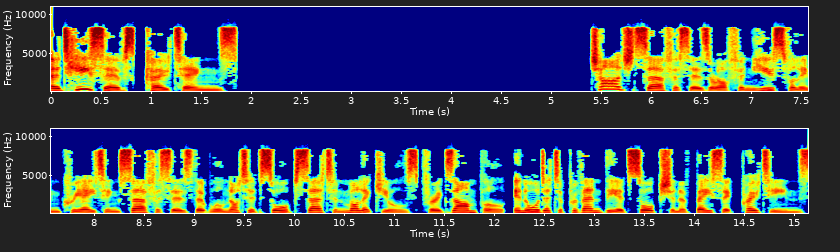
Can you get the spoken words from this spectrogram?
Adhesives, coatings Charged surfaces are often useful in creating surfaces that will not adsorb certain molecules for example, in order to prevent the adsorption of basic proteins,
